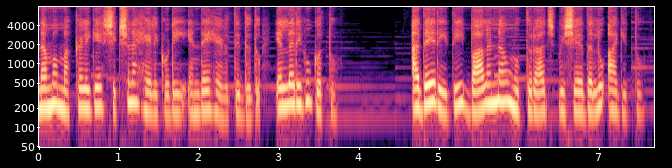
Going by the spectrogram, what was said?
ನಮ್ಮ ಮಕ್ಕಳಿಗೆ ಶಿಕ್ಷಣ ಹೇಳಿಕೊಡಿ ಎಂದೇ ಹೇಳುತ್ತಿದ್ದುದು ಎಲ್ಲರಿಗೂ ಗೊತ್ತು. ಅದೇ ರೀತಿ ಬಾಲಣ್ಣ ಮುತ್ತುರಾಜ್ ವಿಷಯದಲ್ಲೂ ಆಗಿತ್ತು.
